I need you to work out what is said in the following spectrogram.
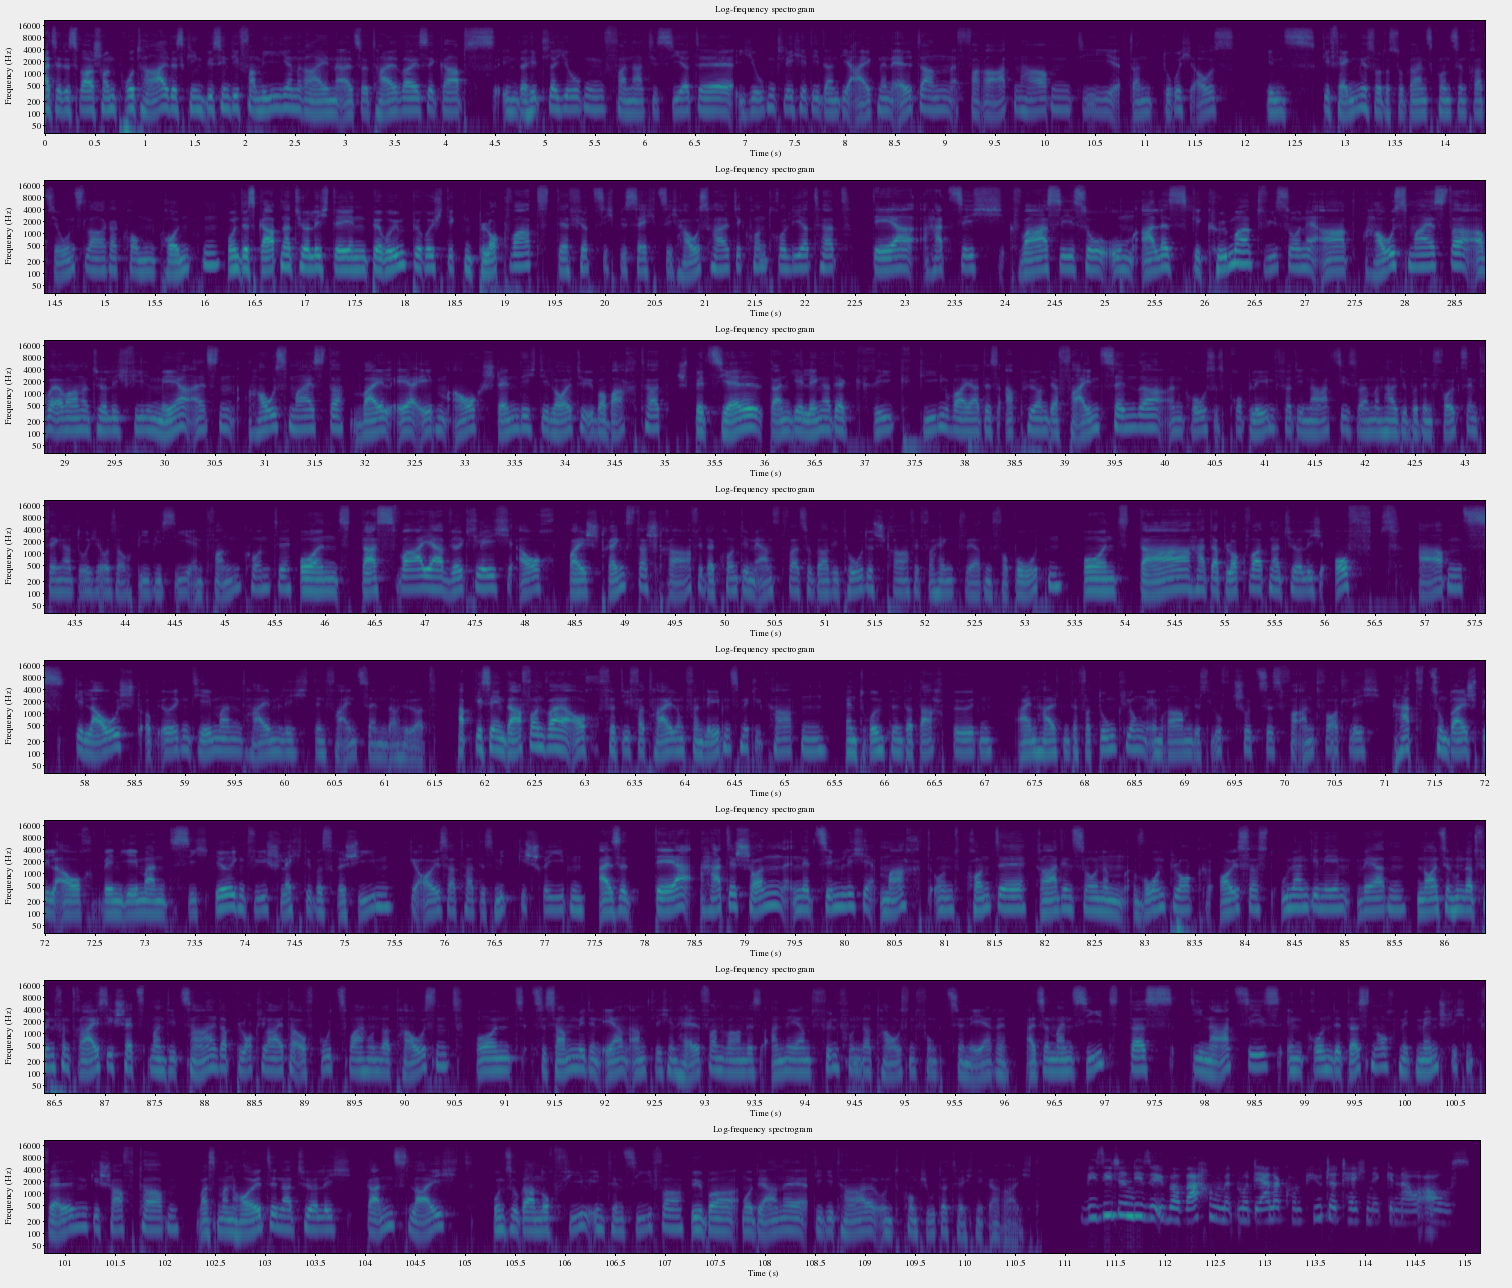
Also das war schon brutal, das ging bis in die Familien rein. Also teilweise gab es in der Hitlerjugend fanatisierte Jugendliche, die dann die eigenen Eltern verraten haben, die dann durchaus ins Gefängnis oder sogar ins Konzentrationslager kommen konnten. Und es gab natürlich den berühmt-berüchtigten Blockwart, der 40 bis 60 Haushalte kontrolliert hat der hat sich quasi so um alles gekümmert, wie so eine Art Hausmeister, aber er war natürlich viel mehr als ein Hausmeister, weil er eben auch ständig die Leute überwacht hat. Speziell dann, je länger der Krieg ging, war ja das Abhören der Feindsender ein großes Problem für die Nazis, weil man halt über den Volksempfänger durchaus auch BBC empfangen konnte. Und das war ja wirklich auch bei strengster Strafe, da konnte im Ernstfall sogar die Todesstrafe verhängt werden werden verboten. Und da hat der Blockwart natürlich oft abends gelauscht, ob irgendjemand heimlich den Feindsender hört. Abgesehen davon war er auch für die Verteilung von Lebensmittelkarten, Entrümpeln der Dachböden, Einhalten der Verdunklung im Rahmen des Luftschutzes verantwortlich. Hat zum Beispiel auch, wenn jemand sich irgendwie schlecht übers Regime geäußert hat, es mitgeschrieben. Also der hatte schon eine ziemliche Macht und konnte gerade in so einem Wohnblock äußerst unangenehm werden. 1935 schätzt man die Zahl der Blockleiter auf gut 200.000 und zusammen mit den ehrenamtlichen Helfern waren das annähernd 500.000 Funktionäre. Also man sieht, dass die Nazis im Grunde das noch mit menschlichen Quellen geschafft haben, was man heute natürlich ganz leicht und sogar noch viel intensiver über moderne Digital- und Computertechnik erreicht. Wie sieht denn diese Überwachung mit moderner Computertechnik genau aus?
